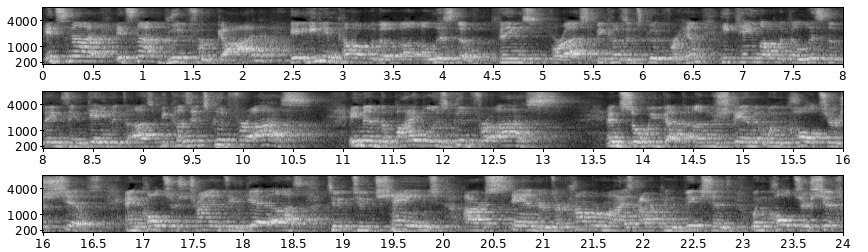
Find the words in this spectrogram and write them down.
It's not, it's not good for God. He, didn't come up with a, a list of things for us because it's good for Him. He came up with a list of things and gave it to us because it's good for us. Amen. The Bible is good for us. And so we've got to understand that when culture shifts and culture's trying to get us to, to change our standards or compromise our convictions, when culture shifts,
